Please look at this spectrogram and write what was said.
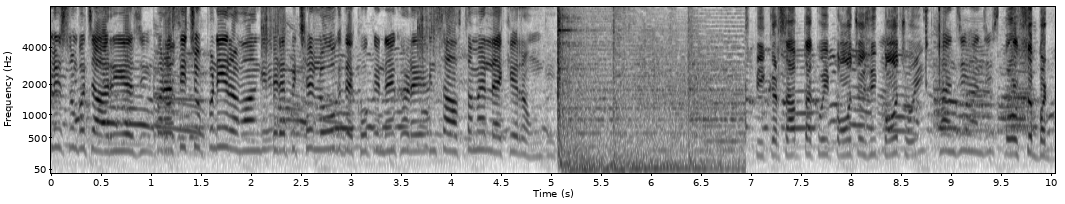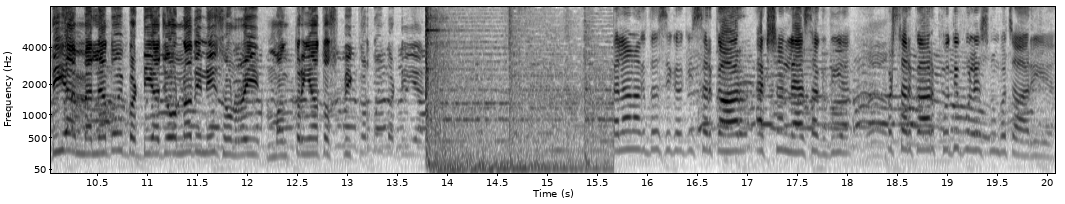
ਪੁਲਿਸ ਨੂੰ ਬਚਾ ਰਹੀ ਹੈ ਜੀ ਪਰ ਅਸੀਂ ਚੁੱਪ ਨਹੀਂ ਰਵਾਂਗੇ। ਜਿਹੜੇ ਪਿੱਛੇ ਲੋਕ ਦੇਖੋ ਕਿੰਨੇ ਖੜੇ ਆ। ਇਨਸਾਫ ਤਾਂ ਮੈਂ ਲੈ ਕੇ ਰਹੂੰਗੀ। ਸਪੀਕਰ ਸਾਹਿਬ ਤੱਕ ਵੀ ਪਹੁੰਚ ਹੋਈ ਸੀ ਪਹੁੰਚ ਹੋਈ? ਹਾਂਜੀ ਹਾਂਜੀ। ਪੁਲਿਸ ਵੱਡੀ ਹੈ ਐਮਐਲਏ ਤੋਂ ਵੀ ਵੱਡੀ ਹੈ ਜੋ ਉਹਨਾਂ ਦੀ ਨਹੀਂ ਸੁਣ ਰਹੀ ਮੰਤਰੀਆਂ ਤੋਂ ਸਪੀਕਰ ਤੋਂ ਵੱਡੀ ਹੈ ਪਹਿਲਾਂ ਲੱਗਦਾ ਸੀਗਾ ਕਿ ਸਰਕਾਰ ਐਕਸ਼ਨ ਲੈ ਸਕਦੀ ਹੈ ਪਰ ਸਰਕਾਰ ਖੁਦ ਹੀ ਪੁਲਿਸ ਨੂੰ ਬਚਾ ਰਹੀ ਹੈ।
